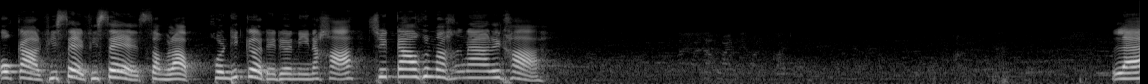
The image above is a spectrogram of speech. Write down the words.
โอกาสพิเศษพิเศษสำหรับคนที่เกิดในเดือนนี้นะคะช่วยก้าวขึ้นมาข้างหน้าด้วยค่ะ และ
